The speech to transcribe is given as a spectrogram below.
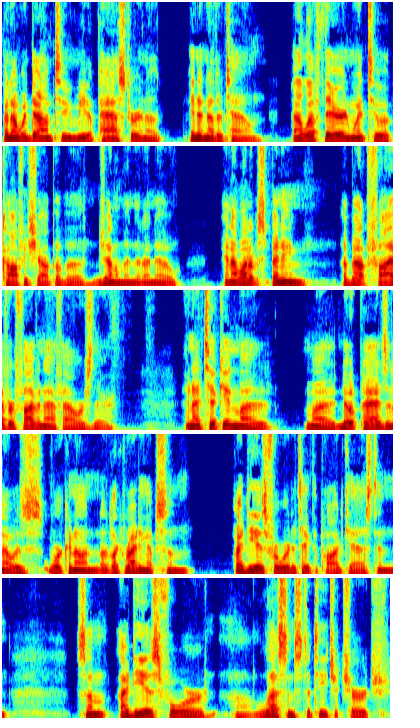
and I went down to meet a pastor in a in another town. I left there and went to a coffee shop of a gentleman that I know. And I wound up spending about five or five and a half hours there. And I took in my my notepads and I was working on like writing up some ideas for where to take the podcast and some ideas for uh, lessons to teach at church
